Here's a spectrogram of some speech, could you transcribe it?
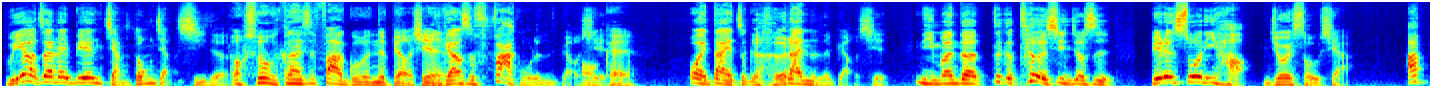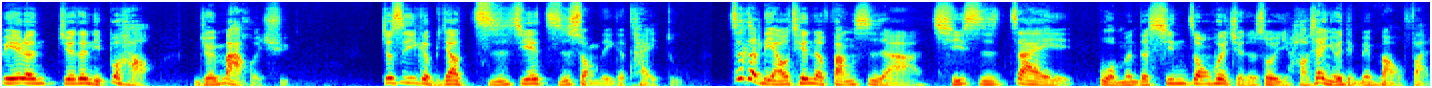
不要在那边讲东讲西的。哦，所以我刚才是法国人的表现，你刚刚是法国人的表现。OK。外带这个荷兰人的表现，你们的这个特性就是别人说你好，你就会收下；啊，别人觉得你不好，你就会骂回去，就是一个比较直接直爽的一个态度。这个聊天的方式啊，其实，在我们的心中会觉得说好像有点被冒犯，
